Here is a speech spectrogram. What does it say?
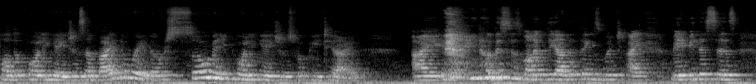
all the polling agents. And by the way, there were so many polling agents for PTI. I, you know, this is one of the other things which I, maybe this is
